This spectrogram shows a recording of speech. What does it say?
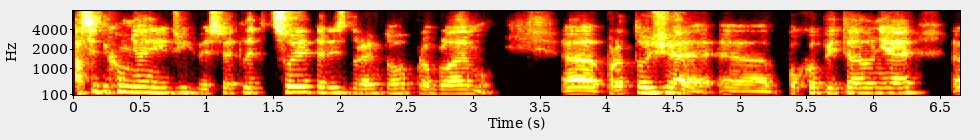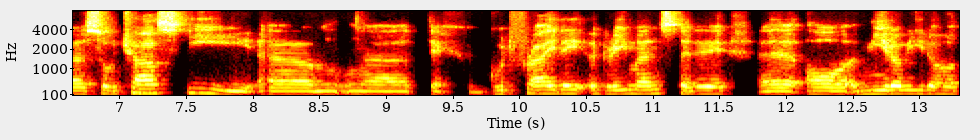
Asi bychom měli nejdřív vysvětlit, co je tedy zdrojem toho problému. Eh, protože eh, pochopitelně eh, součástí ehm, těch Good Friday Agreements, tedy o mírových dohod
